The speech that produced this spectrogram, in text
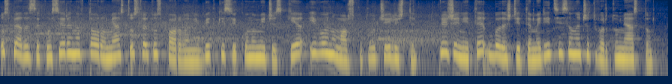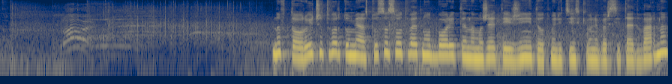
успя да се класира на второ място след оспорвани битки с економическия и военноморското училище. При жените бъдещите медици са на четвърто място. На второ и четвърто място са съответно отборите на мъжете и жените от Медицински университет Варна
